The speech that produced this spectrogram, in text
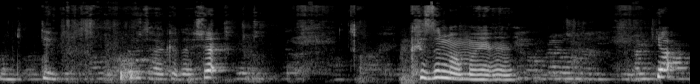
Gitti. Evet arkadaşlar. Kızım ama yani. Ya.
